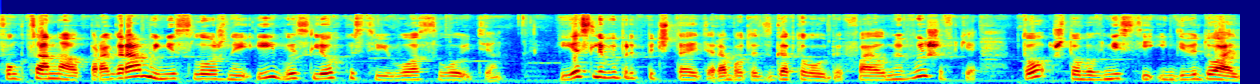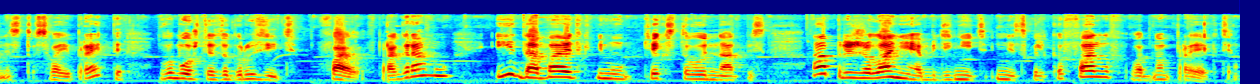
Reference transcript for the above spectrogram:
Функционал программы несложный и вы с легкостью его освоите. Если вы предпочитаете работать с готовыми файлами вышивки, то, чтобы внести индивидуальность в свои проекты, вы можете загрузить файл в программу и добавить к нему текстовую надпись, а при желании объединить несколько файлов в одном проекте.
